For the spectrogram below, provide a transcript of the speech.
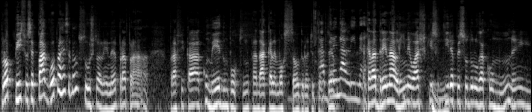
propício, você pagou para receber um susto ali, né, para para ficar com medo um pouquinho, para dar aquela emoção durante o tempo. Adrenalina. Aquela adrenalina, eu acho que isso uhum. tira a pessoa do lugar comum, né? E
